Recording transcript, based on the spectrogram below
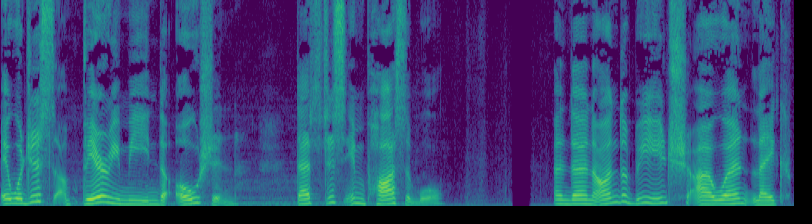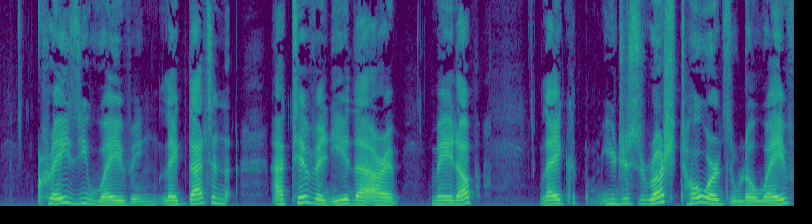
it would just bury me in the ocean. That's just impossible. And then on the beach, I went like crazy waving. Like that's an activity that I made up. Like you just rush towards the wave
